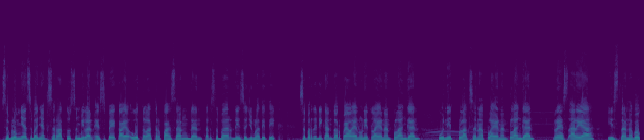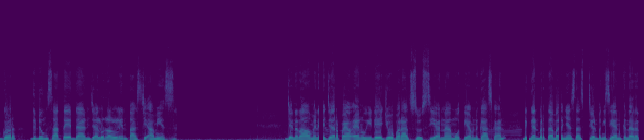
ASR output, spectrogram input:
Sebelumnya sebanyak 109 SPKLU telah terpasang dan tersebar di sejumlah titik seperti di kantor PLN Unit Layanan Pelanggan, Unit Pelaksana Pelayanan Pelanggan, Res Area, Istana Bogor, Gedung Sate, dan jalur lalu lintas Ciamis. General Manager PLN UID Jawa Barat Susiana Mutia menegaskan, dengan bertambahnya stasiun pengisian kendaraan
